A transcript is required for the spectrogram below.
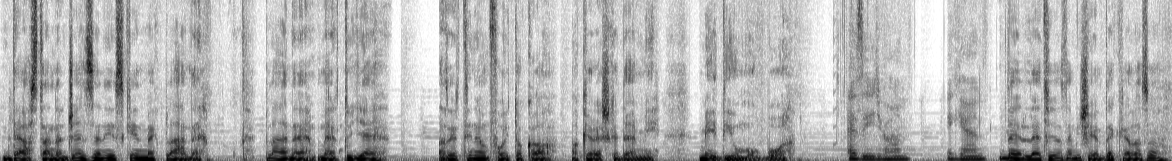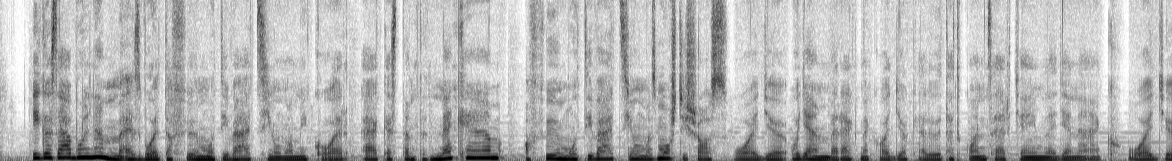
de aztán a jazzzenészként meg pláne. Pláne, mert ugye azért ti nem folytok a, a kereskedelmi médiumokból. Ez így van, igen. De lehet, hogy az nem is érdekel, az a Igazából nem ez volt a fő motivációm, amikor elkezdtem. Tehát nekem a fő motivációm az most is az, hogy, hogy embereknek adjak elő, tehát koncertjeim legyenek, hogy,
